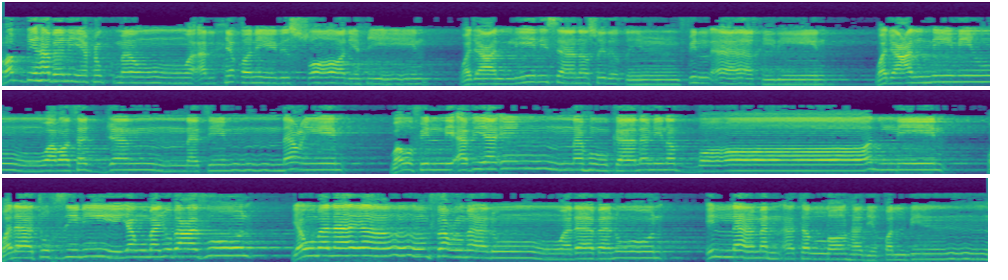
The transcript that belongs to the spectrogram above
رب هب لي حكما والحقني بالصالحين واجعل لي لسان صدق في الاخرين واجعلني من ورثة جنة النعيم واغفر لأبي إن إنه كان من الضالين ولا تخزني يوم يبعثون يوم لا ينفع مال ولا بنون إلا من أتى الله بقلب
